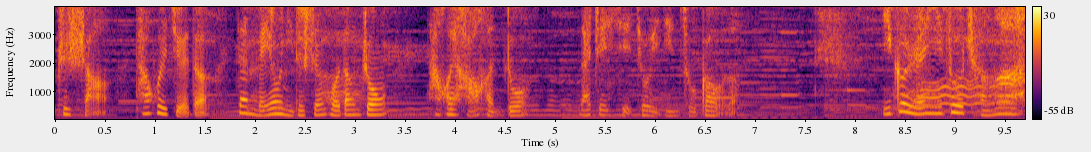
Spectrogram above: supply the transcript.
至少他会觉得，在没有你的生活当中，他会好很多。那这些就已经足够了。一个人，一座城啊，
